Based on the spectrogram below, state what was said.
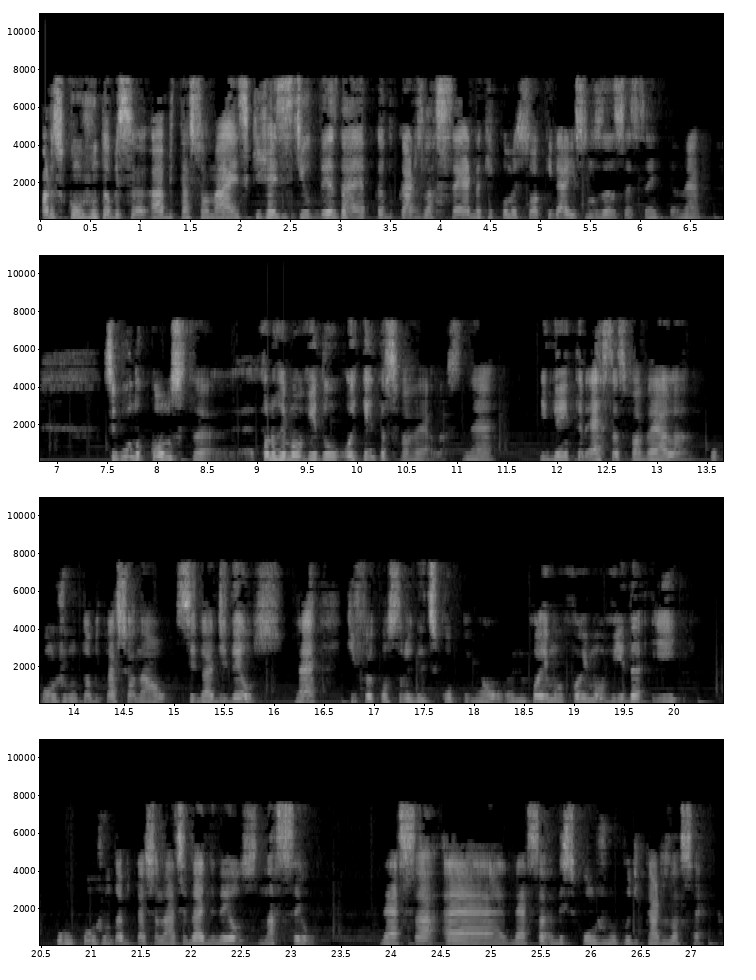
para os conjuntos habitacionais que já existiam desde a época do Carlos Lacerda, que começou a criar isso nos anos 60. Né? Segundo consta, foram removidas 80 favelas, né? E dentre essas favelas, o conjunto habitacional Cidade de Deus, né? Que foi construída, desculpe, não, não foi, foi removida e o conjunto habitacional Cidade de Deus nasceu dessa, é, dessa, desse conjunto de Carlos Lacerda.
